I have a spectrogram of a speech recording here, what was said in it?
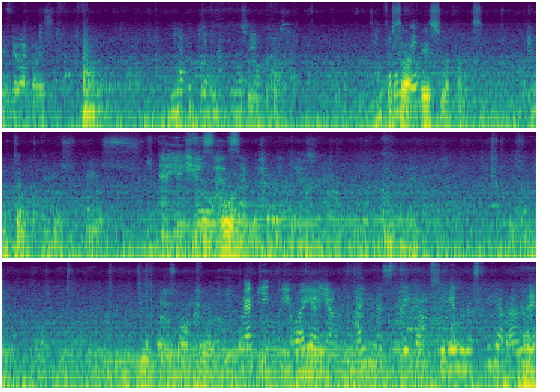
Esta es la cabeza. Mira qué pierna, unas sí. rojas. Esa es la cabeza. Un templo. Y los. Y los... Ay, Dios, oh, Dios. Aquí, vivo ahí allá, hay una estrella, estoy viendo una estrella grande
